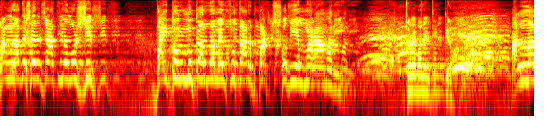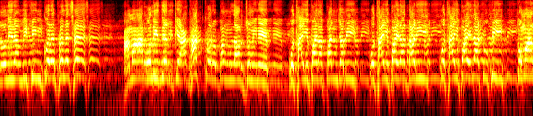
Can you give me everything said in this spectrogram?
বাংলাদেশের জাতীয় মসজিদ বাইতুল মুকাররমে জুতার বাক্স দিয়ে মারামারি। চোরে বলেন ঠিক কিনা আল্লাহর অলিরা মিটিং করে ফেলেছে। আমার অলিদেরকে আঘাত করো বাংলার জমিনে। কোথায় পাইলা পাঞ্জাবি, কোথায় পাইলা দাড়ি, কোথায় পাইলা টুপি? তোমার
